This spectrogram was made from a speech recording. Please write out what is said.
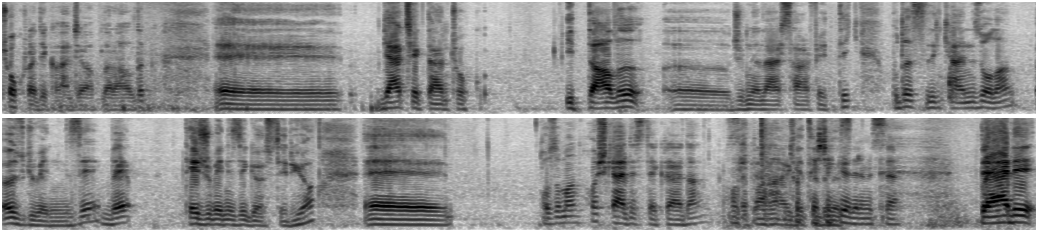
Çok radikal cevaplar aldık. Ee, gerçekten çok iddialı e, cümleler sarf ettik. Bu da sizin kendinize olan özgüveninizi ve tecrübenizi gösteriyor. Ee, o zaman hoş geldiniz tekrardan. Hoş Sefalar geldin. Çok getirdiniz. teşekkür ederim size. Değerli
